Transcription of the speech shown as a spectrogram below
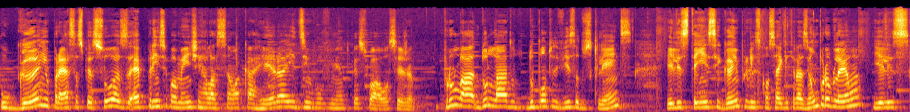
o ganho para essas pessoas é principalmente em relação à carreira e desenvolvimento pessoal, ou seja, pro lado, do lado do ponto de vista dos clientes, eles têm esse ganho porque eles conseguem trazer um problema e eles,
